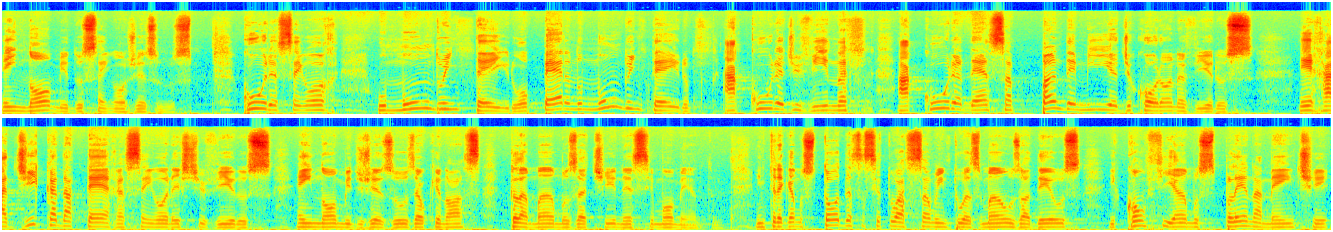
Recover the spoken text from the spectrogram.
em nome do Senhor Jesus. Cura, Senhor, o mundo inteiro, opera no mundo inteiro a cura divina, a cura dessa pandemia de coronavírus. Erradica da terra, Senhor, este vírus, em nome de Jesus, é o que nós clamamos a Ti nesse momento. Entregamos toda essa situação em Tuas mãos, ó Deus, e confiamos plenamente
